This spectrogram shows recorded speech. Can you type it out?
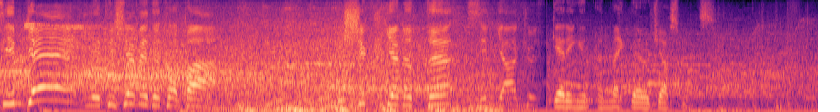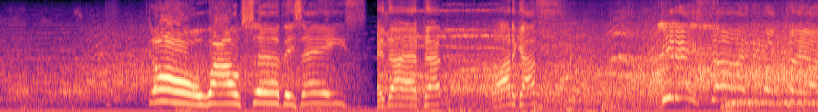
Simge yetişemedi topa. Işık yanıttı. Simge Aköz. getting in and make their adjustments. Oh, wow, service ace. Eda Erdem. Vargas. Bir ace daha aynı noktaya.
